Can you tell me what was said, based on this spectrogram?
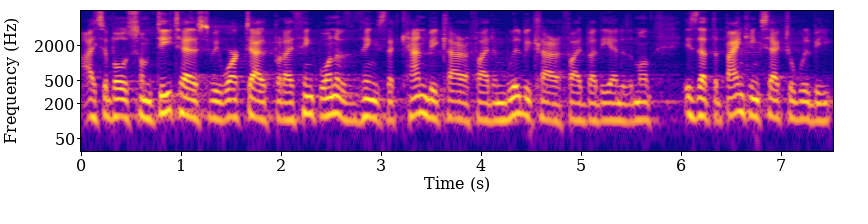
I suppose, some details to be worked out. But I think one of the things that can be clarified and will be clarified by the end of the month is that the banking sector will be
